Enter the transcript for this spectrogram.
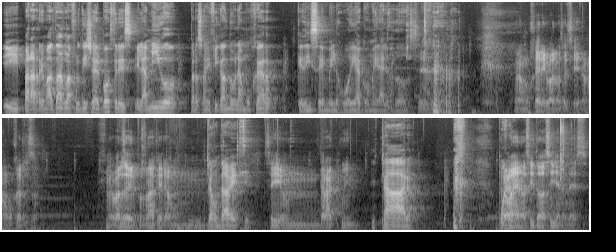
Y para rematar la frutilla del postre es el amigo personificando a una mujer que dice me los voy a comer a los dos. Sí, sí. una mujer, igual no sé si era una mujer eso. Me parece que el personaje era un. Claro, un travesti. Sí, un drag queen. Claro. Pero Bueno. bueno, sí, todo así, ¿entendés?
